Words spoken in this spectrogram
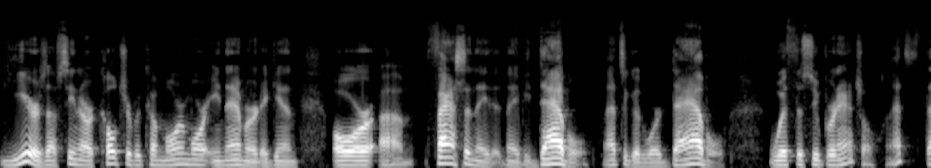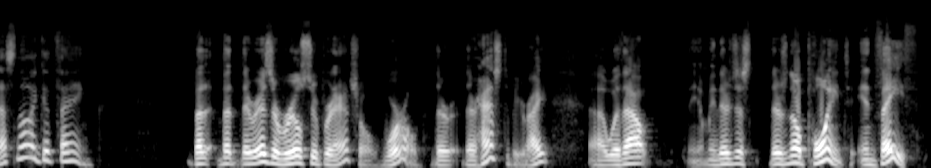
years, I've seen our culture become more and more enamored again, or um, fascinated, maybe dabble. That's a good word, dabble with the supernatural. That's that's not a good thing. But but there is a real supernatural world. There there has to be, right? Uh, without I mean, there's just there's no point in faith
